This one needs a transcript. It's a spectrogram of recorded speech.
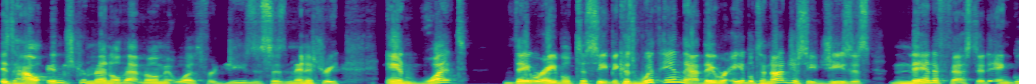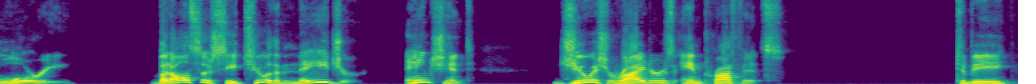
is how instrumental that moment was for Jesus's ministry and what they were able to see. Because within that they were able to not just see Jesus manifested in glory but also see two of the major ancient Jewish writers and prophets to be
